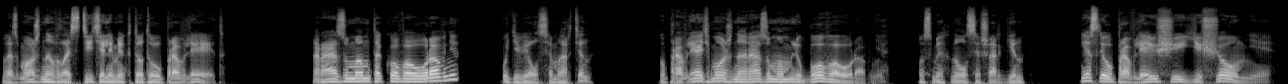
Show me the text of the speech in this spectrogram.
Возможно, властителями кто-то управляет. Разумом такого уровня? Удивился Мартин. Управлять можно разумом любого уровня, усмехнулся Шаргин если управляющий еще умнее.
